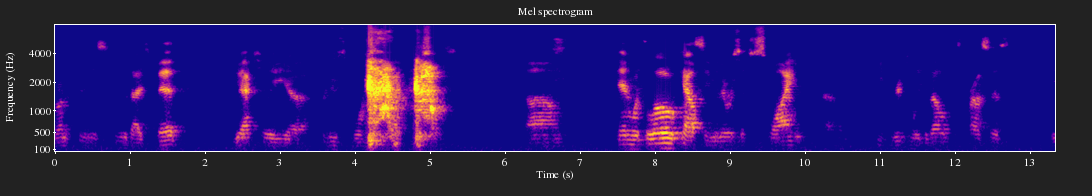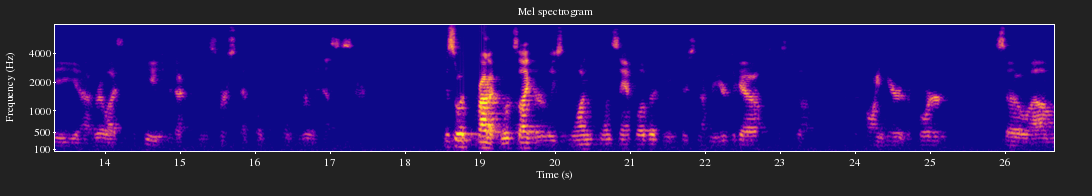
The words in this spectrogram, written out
run it through this fluidized bed, actually uh, produce more. Um, and with low calcium manure such as swine, uh, Keith originally developed this process. He uh, realized that the pH reduction in this first step wasn't, wasn't really necessary. This is what the product looks like, or at least one one sample of it we produced a number of years ago. This is a, the coin here is a quarter. So um,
